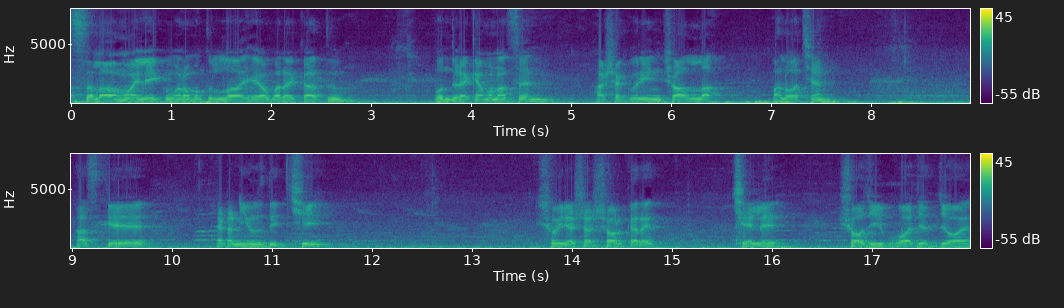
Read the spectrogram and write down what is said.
আসসালামু আলাইকুম রহমতুল্লাহ আবরাকাত বন্ধুরা, কেমন আছেন? আশা করি ইনশাআল্লাহ ভালো আছেন। আজকে একটা নিউজ দিচ্ছি। স্বৈরাচার সরকারের ছেলে সজীব ওয়াজেদ জয়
